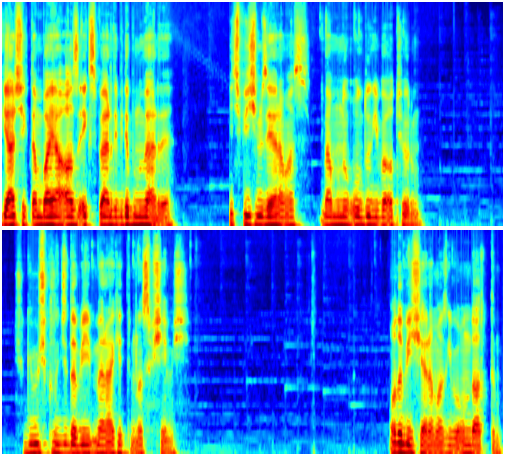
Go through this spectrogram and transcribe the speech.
Gerçekten bayağı az exp verdi. Bir de bunu verdi. Hiçbir işimize yaramaz. Ben bunu olduğu gibi atıyorum. Şu gümüş kılıcı da bir merak ettim nasıl bir şeymiş. O da bir işe yaramaz gibi onu da attım.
